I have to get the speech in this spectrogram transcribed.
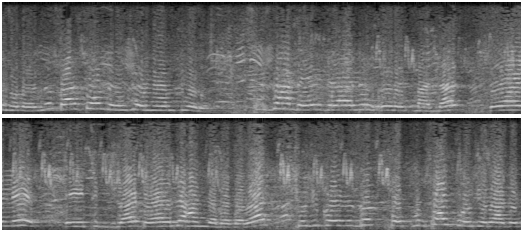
olmalarını ben son derece önemsiyorum. Sizden de değerli öğretmenler, değerli eğitimciler, değerli anne babalar, çocuklarınızın toplumsal projelerde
